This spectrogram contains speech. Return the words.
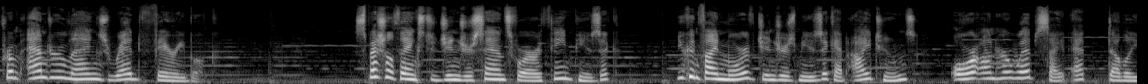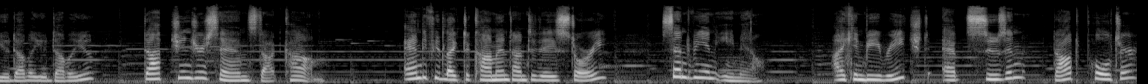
from Andrew Lang's Red Fairy Book. Special thanks to Ginger Sands for our theme music. You can find more of Ginger's music at iTunes or on her website at www www.gingersands.com. And if you'd like to comment on today's story, send me an email. I can be reached at susan.poulter,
